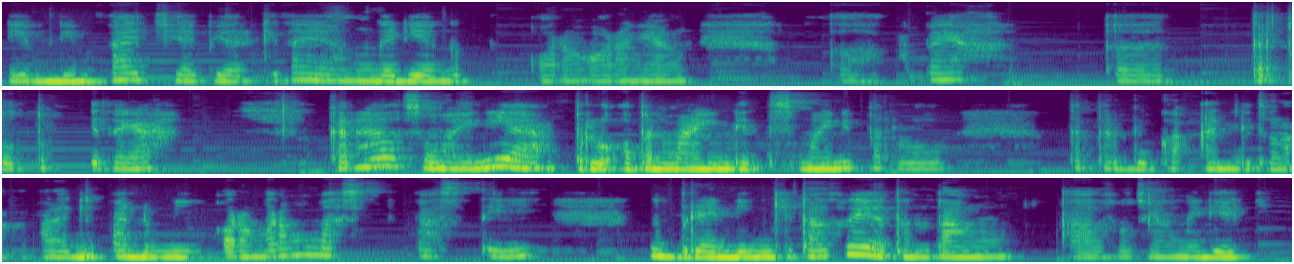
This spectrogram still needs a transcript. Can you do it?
diem-diem aja biar kita yang nggak dianggap orang-orang yang uh, apa ya uh, tertutup gitu ya. Karena semua ini ya perlu open minded semua ini perlu keterbukaan gitu lah. Apalagi pandemi orang-orang mas pasti nge-branding kita tuh ya tentang uh, sosial media kita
